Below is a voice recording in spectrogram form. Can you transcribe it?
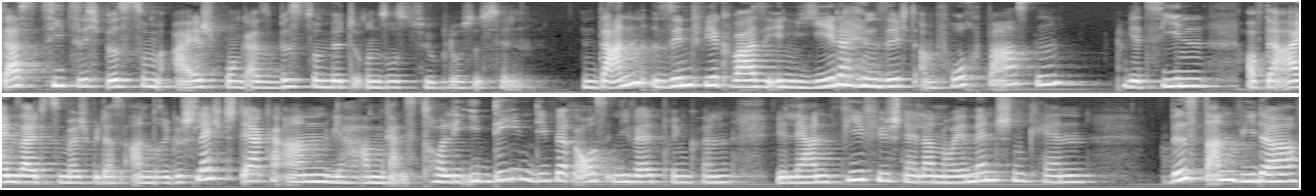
das zieht sich bis zum Eisprung, also bis zur Mitte unseres Zykluses hin. Und dann sind wir quasi in jeder Hinsicht am fruchtbarsten. Wir ziehen auf der einen Seite zum Beispiel das andere Geschlecht stärker an. Wir haben ganz tolle Ideen, die wir raus in die Welt bringen können. Wir lernen viel, viel schneller neue Menschen kennen bis dann wieder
